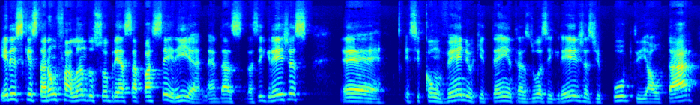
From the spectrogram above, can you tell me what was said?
Eles que estarão falando sobre essa parceria né, das, das igrejas, é, esse convênio que tem entre as duas igrejas, de púlpito e altar,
